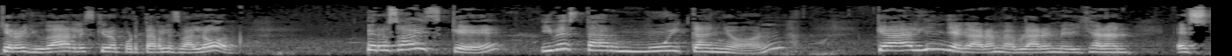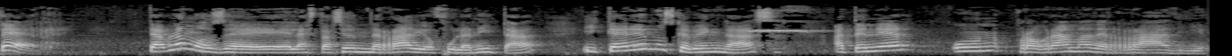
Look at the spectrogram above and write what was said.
quiero ayudarles, quiero aportarles valor. Pero ¿sabes qué? Iba a estar muy cañón que alguien llegara, me hablara y me dijeran, Esther, te hablamos de la estación de radio fulanita y queremos que vengas a tener un programa de radio.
